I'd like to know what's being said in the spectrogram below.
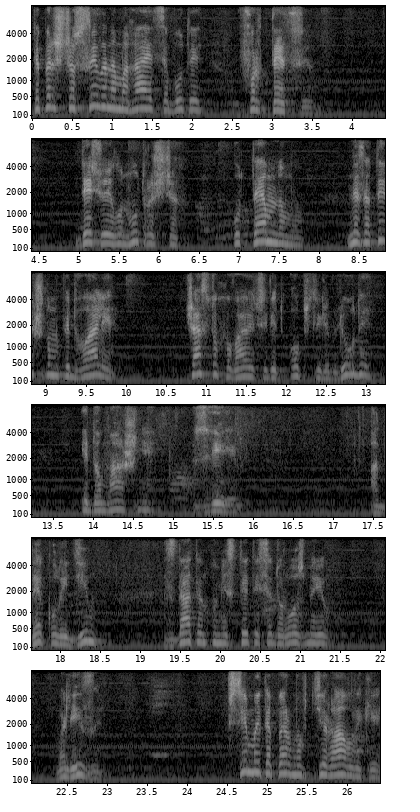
тепер щосили намагається бути фортецею. Десь у його нутрощах, у темному, незатишному підвалі часто ховаються від обстрілів люди і домашні звірі. А деколи дім здатен уміститися до розмірів валізи. Всі ми тепер, мов ті равлики,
